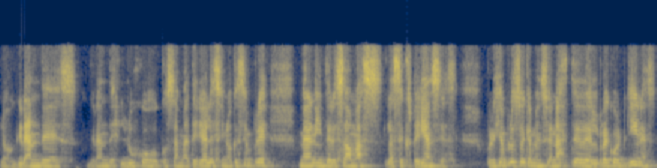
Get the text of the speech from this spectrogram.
los grandes, grandes lujos o cosas materiales, sino que siempre me han interesado más las experiencias. Por ejemplo, eso que mencionaste del récord Guinness,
